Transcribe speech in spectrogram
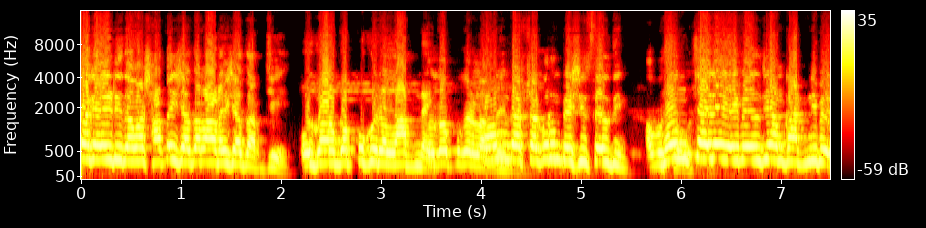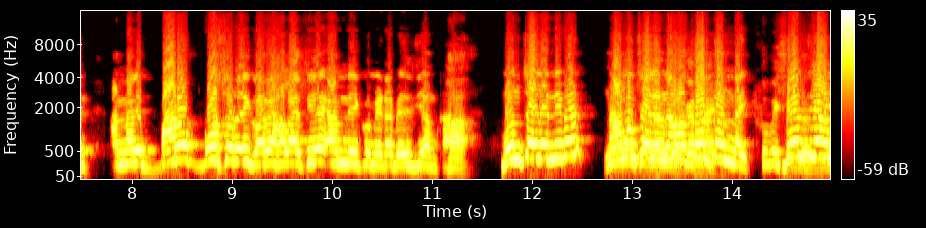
জায়গায় এটি দেওয়া সাতাইশ হাজার আড়াইশ হাজার। জি। ওই গল্প করে লাভ নাই। গপ্প করে লাভ কম ব্যবসা করুন বেশি সেল দিন। মন চাইলে এই বেলজিয়াম কাঠ নিবেন। আর নাহলে বারো বছর এই ঘরে হালায় এমনি কমে এটা বেলজিয়াম কাঠ হ্যাঁ। মন চাইলে নিবেন না মন চাইলে নেওয়ার দরকার নাই। বেলজিয়াম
